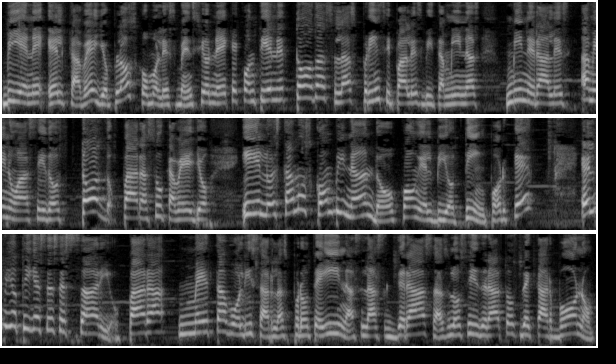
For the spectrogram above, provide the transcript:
viene el Cabello Plus, como les mencioné, que contiene todas las principales vitaminas, minerales, aminoácidos, todo para su cabello y lo estamos combinando con el biotín. ¿Por qué? El biotín es necesario para metabolizar las proteínas, las grasas, los hidratos de carbono.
